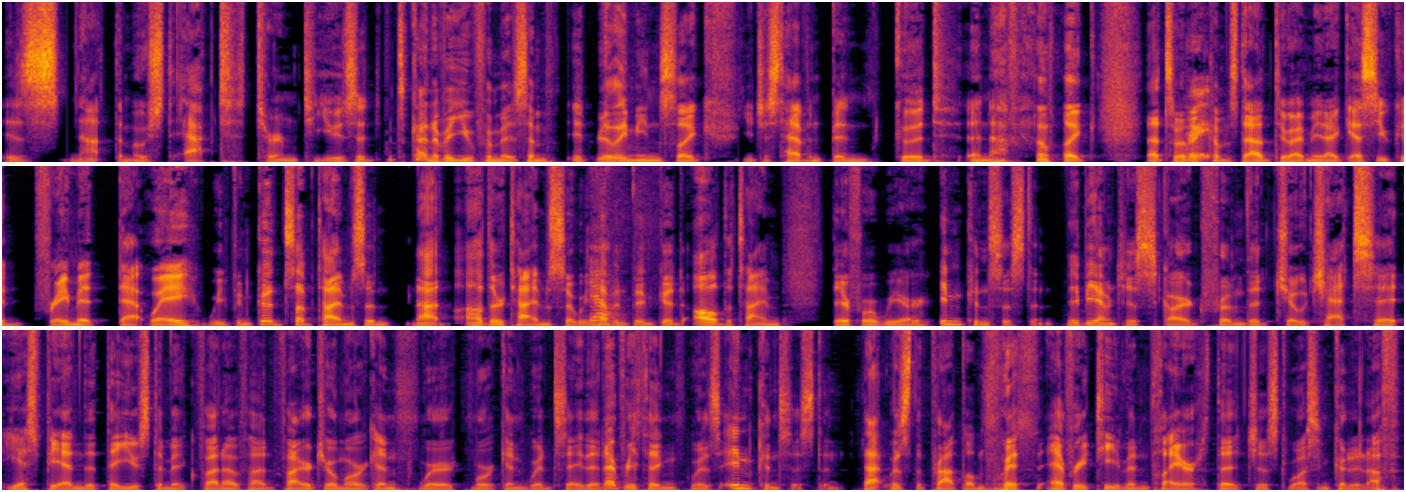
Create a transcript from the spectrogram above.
is not the most apt term to use. It it's kind of a euphemism. It really means like you just haven't been good enough. like that's what it comes down to. I mean, I guess you could frame it that way. We've been good sometimes and not other times, so we Yeah. haven't been good all the time. Therefore, we are inconsistent. Maybe I'm just scarred from the Joe chats at ESPN that they used to make fun of on Fire Joe Morgan, where Morgan would say that everything was inconsistent. That was the problem with every team and player that just wasn't good enough.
